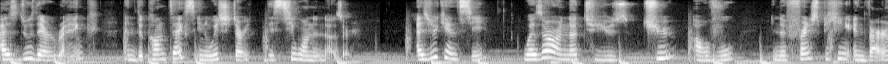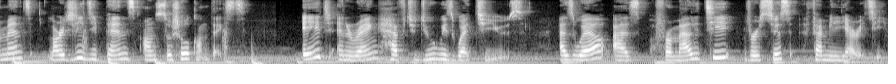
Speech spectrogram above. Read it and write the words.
as do their rank and the context in which they see one another. As you can see, whether or not to use tu or vous in a French-speaking environment largely depends on social context. Age and rank have to do with what to use, as well as formality versus familiarity.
